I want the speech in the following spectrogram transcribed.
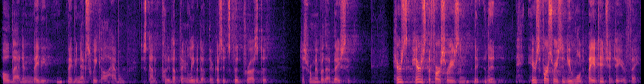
Hold that, and maybe, maybe next week I'll have them just kind of put it up there and leave it up there because it's good for us to just remember that basic. Here's, here's the first reason that, that here's the first reason you want to pay attention to your faith.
